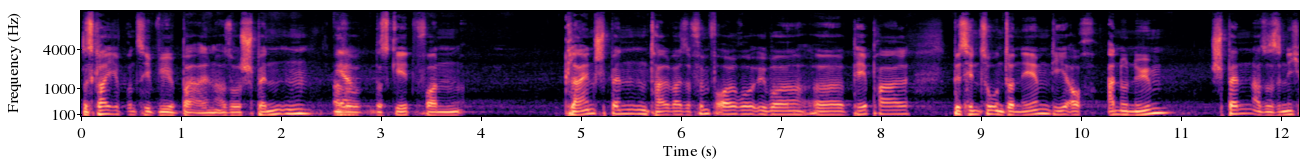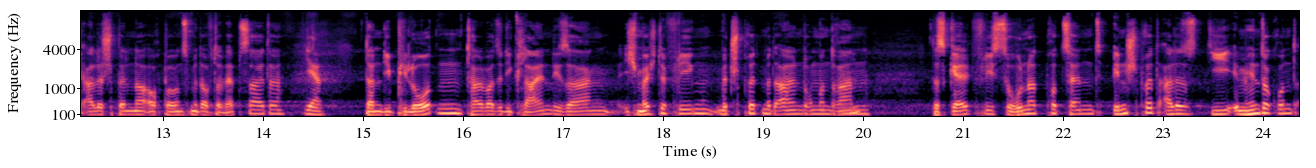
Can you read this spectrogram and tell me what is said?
Das gleiche Prinzip wie bei allen. Also Spenden, also ja. das geht von kleinen Spenden, teilweise 5 Euro über äh, PayPal, bis hin zu Unternehmen, die auch anonym spenden. Also sind nicht alle Spender auch bei uns mit auf der Webseite. Ja. Dann die Piloten, teilweise die Kleinen, die sagen, ich möchte fliegen mit Sprit, mit allem drum und dran. Mhm. Das Geld fließt zu 100 Prozent in Sprit. Alles, die im Hintergrund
